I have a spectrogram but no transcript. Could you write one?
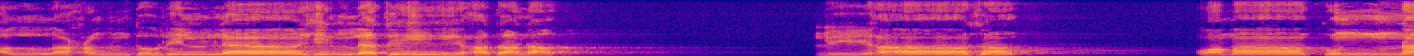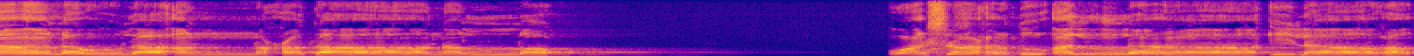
الحمد لله الذي هدانا لهذا وما كنا لولا أن هدانا الله واشهد ان لا اله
